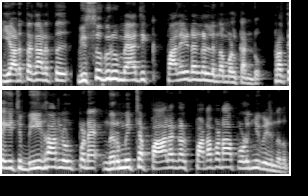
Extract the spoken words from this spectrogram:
ഈ അടുത്ത കാലത്ത് വിശ്വഗുരു മാജിക് പലയിടങ്ങളിലും നമ്മൾ കണ്ടു. പ്രത്യേകിച്ച് ബീഹാറിൽ ഉൾപ്പെടെ നിർമ്മിച്ച പാലങ്ങൾ പടപടാ പൊളിഞ്ഞു വീഴുന്നതും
